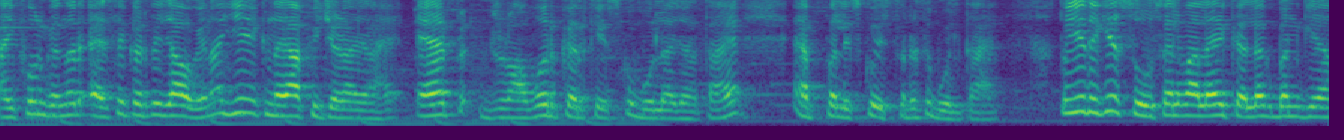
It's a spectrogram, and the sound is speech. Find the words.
आईफोन के अंदर ऐसे करते जाओगे ना, ये एक नया फीचर आया है। ऐप ड्रावर करके इसको बोला जाता है। एप्पल इसको इस तरह से बोलता है। तो ये देखिए सोशल वाला एक अलग बन गया,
